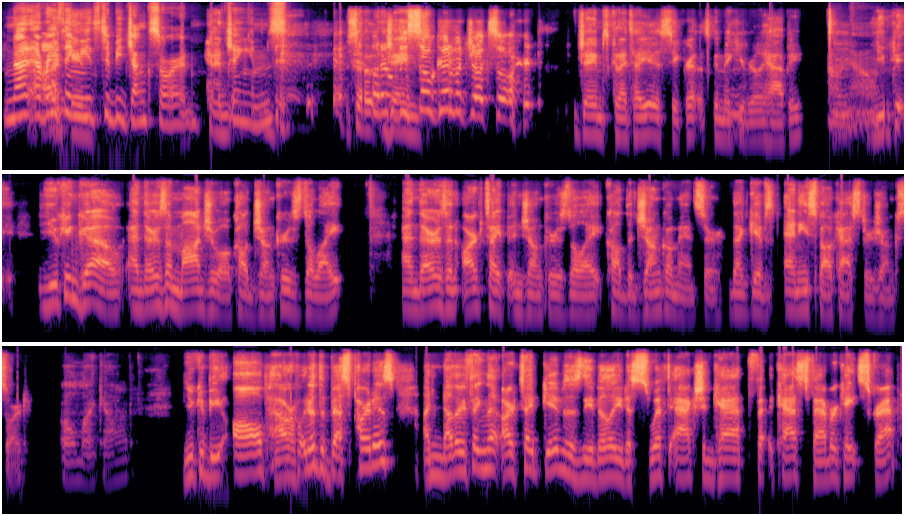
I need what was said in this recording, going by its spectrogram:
Not everything mean- needs to be junk sword, Can- James. so but it would be james so good with Junk sword. james can i tell you a secret that's going to make you really happy Oh no. you can you can go and there's a module called Junker's Delight, and there's an archetype in Junker's Delight called the Junkomancer that gives any spellcaster junk sword. Oh my god. You could be all powerful. You know the best part is? Another thing that archetype gives is the ability to swift action cap, cast fabricate scrap.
